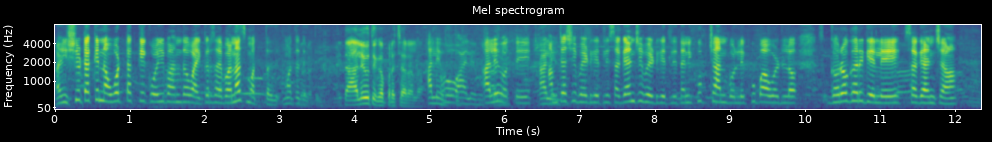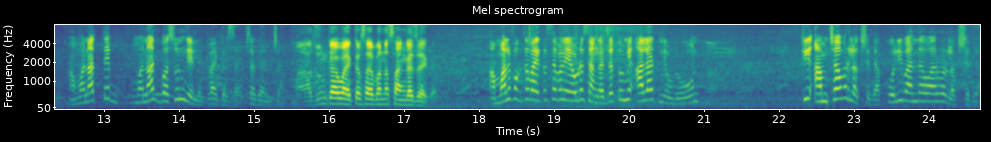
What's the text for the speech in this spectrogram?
ऐंशी टक्के नव्वद टक्के कोळी बांधव वायकर साहेबांनाच मत मत देते. इथं आले होते का प्रचाराला? आले हो, आले होते. आले होते. आमच्याशी भेट घेतली सगळ्यांची भेट घेतली. त्यांनी खूप छान बोलले खूप आवडलं. घरोघर गेले सगळ्यांच्या. मनात ते मनात बसून गेलेत वायकर साहेब सगळ्यांच्या. मग अजून काय वायकर साहेबांना सांगायचं आहे का? आम्हाला फक्त वायकर साहेबांना एवढं सांगायचं तुम्ही आलात निवडून की आमच्यावर लक्ष द्या कोली बांधवावर लक्ष द्या.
